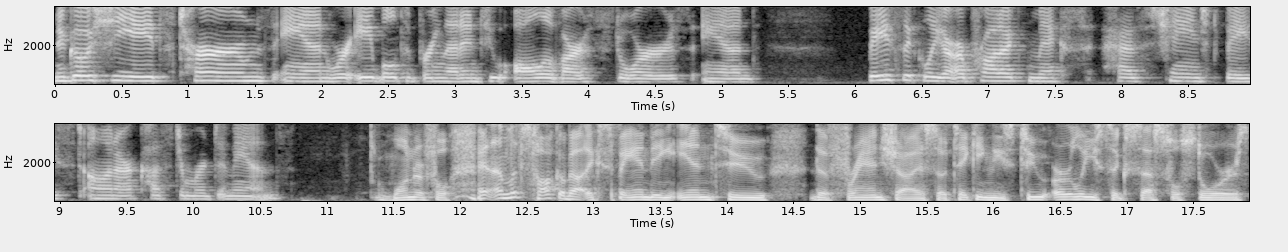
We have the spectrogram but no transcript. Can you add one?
negotiates terms and we're able to bring that into all of our stores and basically our product mix has changed based on our customer demands. Wonderful. And, and, let's talk about expanding into the franchise. So, taking these two early successful stores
